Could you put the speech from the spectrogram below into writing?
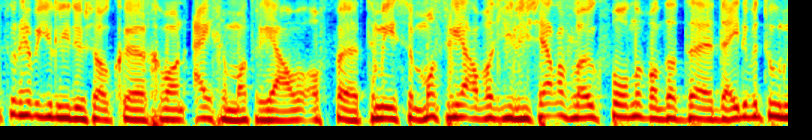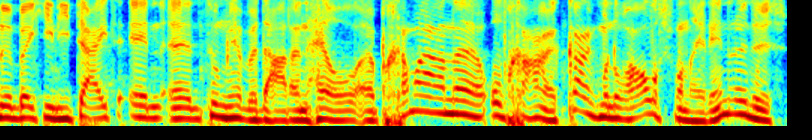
toen hebben jullie dus ook uh, gewoon eigen materiaal. Of uh, tenminste materiaal wat jullie zelf leuk vonden. Want dat deden we toen een beetje in die tijd. En toen hebben we daar een heel programma aan opgehangen. Kan ik me nog alles van herinneren. Dus.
